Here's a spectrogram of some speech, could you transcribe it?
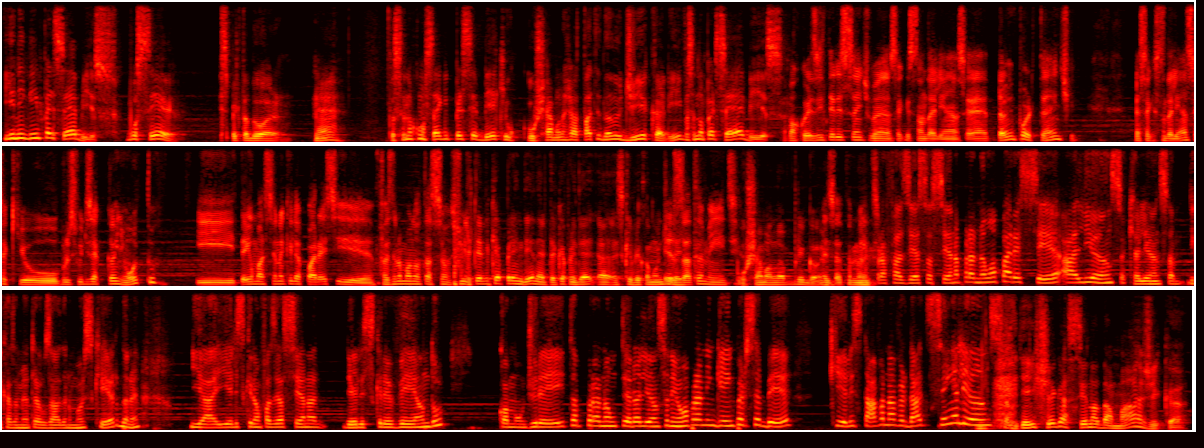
E ninguém percebe isso. Você, espectador, né, você não consegue perceber que o, o Shyamalan já tá te dando dica ali e você não percebe isso. Uma coisa interessante mesmo, essa questão da aliança. É tão importante essa questão da aliança que o Bruce Willis é canhoto e tem uma cena que ele aparece fazendo uma anotação. assim, Ele teve que aprender, né? Ele teve que aprender a escrever com a mão direita. Exatamente. O Shyamalan brigou. Exatamente. Pra fazer essa cena pra não aparecer a aliança, que a aliança de casamento é usada na mão esquerda, né? E aí eles queriam fazer a cena dele escrevendo com a mão direita pra não ter aliança nenhuma pra ninguém perceber que ele estava na verdade sem aliança. E aí chega a cena da mágica,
